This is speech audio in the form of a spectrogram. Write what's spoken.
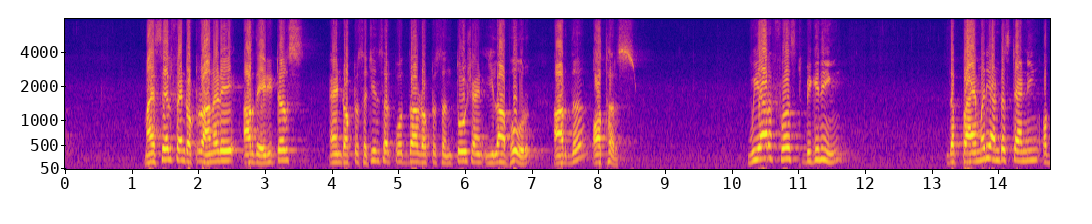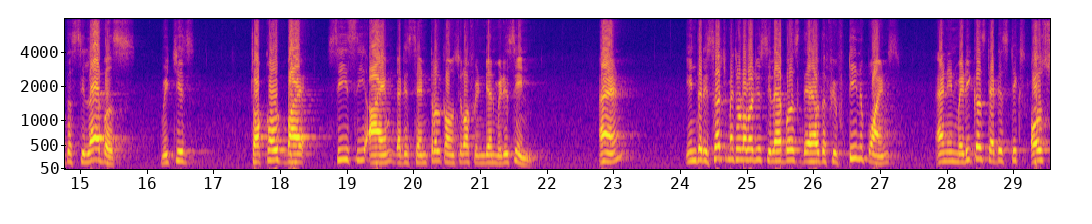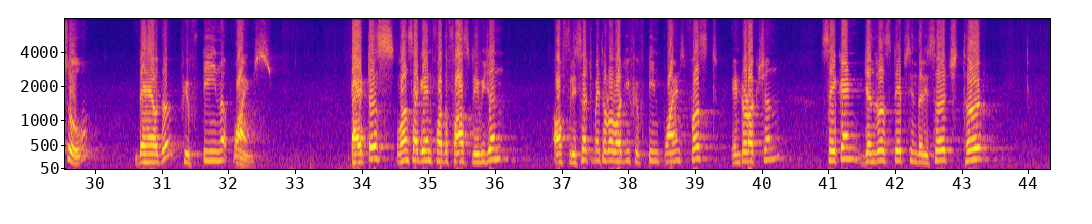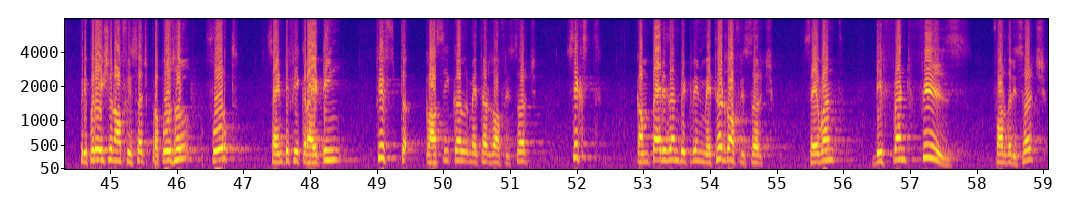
Myself and Dr. Anade are the editors and Dr. Sachin Sarpotdar, Dr. Santosh and Ila Bhor are the authors. We are first beginning the primary understanding of the syllabus which is chalked out by CCIM that is Central Council of Indian Medicine and in the research methodology syllabus they have the 15 points and in medical statistics also they have the 15 points. Titles once again for the fast revision of research methodology 15 points. First introduction, second general steps in the research, third preparation of research proposal, fourth scientific writing, fifth classical methods of research, sixth comparison between methods of research, seventh different fields for the research,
